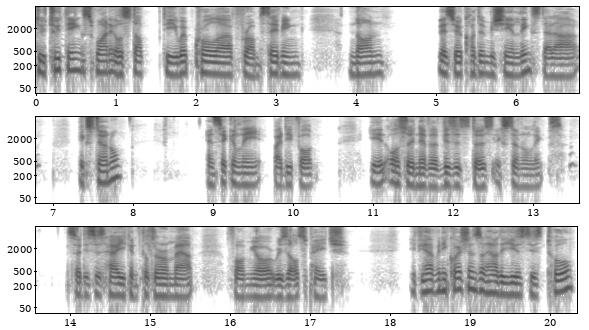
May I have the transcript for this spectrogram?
do two things. One, it will stop the web crawler from saving non SEO content machine links that are external. And secondly, by default, it also never visits those external links. So this is how you can filter them out from your results page. If you have any questions on how to use this tool,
